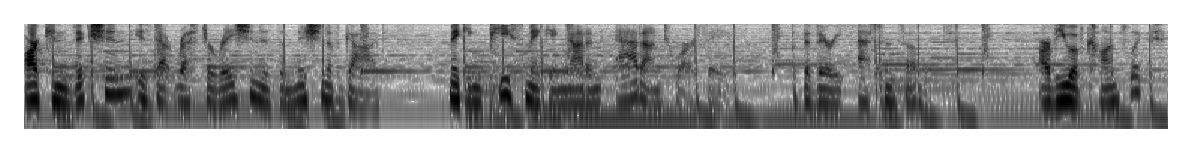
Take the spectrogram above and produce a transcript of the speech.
Our conviction is that restoration is the mission of God, making peacemaking not an add on to our faith, but the very essence of it. Our view of conflict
